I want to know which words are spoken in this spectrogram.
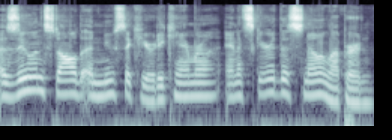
A zoo installed a new security camera and it scared the snow leopard.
